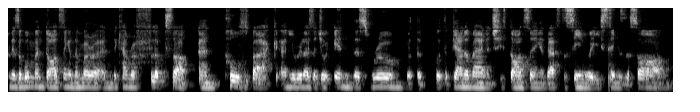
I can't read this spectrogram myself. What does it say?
There's a woman dancing in the mirror, and the camera flips up and pulls back, and you realize that you're in this room with the with the piano man, and she's dancing, and that's the scene where he sings the song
